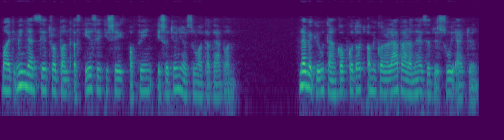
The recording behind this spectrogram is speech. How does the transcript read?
majd minden szétrobbant az érzékiség, a fény és a gyönyör zuhatagában. Levegő után kapkodott, amikor a lábára nehezedő súly eltűnt.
